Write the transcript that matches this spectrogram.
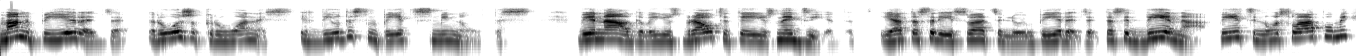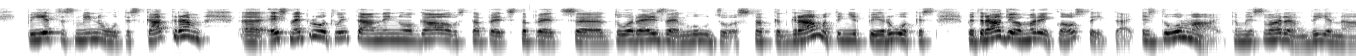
mana pieredze rožu kronis ir 25 minūtes. Vienalga, vai jūs braucat, ja jūs nedziedat. Ja, tas arī ir svētceļojuma pieredze. Tas ir dienā pieci noslēpumi, piecas minūtes katram. Eh, es neprotu litāni no galvas, tāpēc, tāpēc eh, to reizēm lūdzos, tad, kad grāmatiņa ir pie rokas, bet rādījumam arī klausītāji. Es domāju, ka mēs varam dienā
